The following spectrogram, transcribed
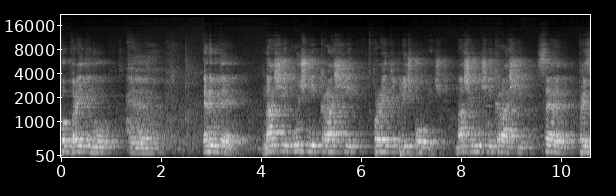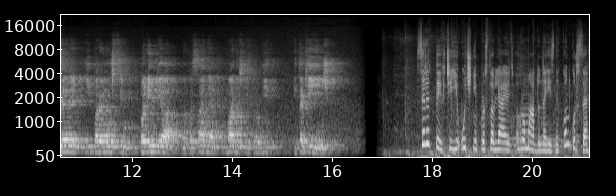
в рейтингу е, НМТ. Наші учні кращі в проєкті Пліч опліч. Наші учні кращі серед призерів і переможців Олімпіад, написання манівських робіт і таке інше. Серед тих, чиї учні прославляють громаду на різних конкурсах,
